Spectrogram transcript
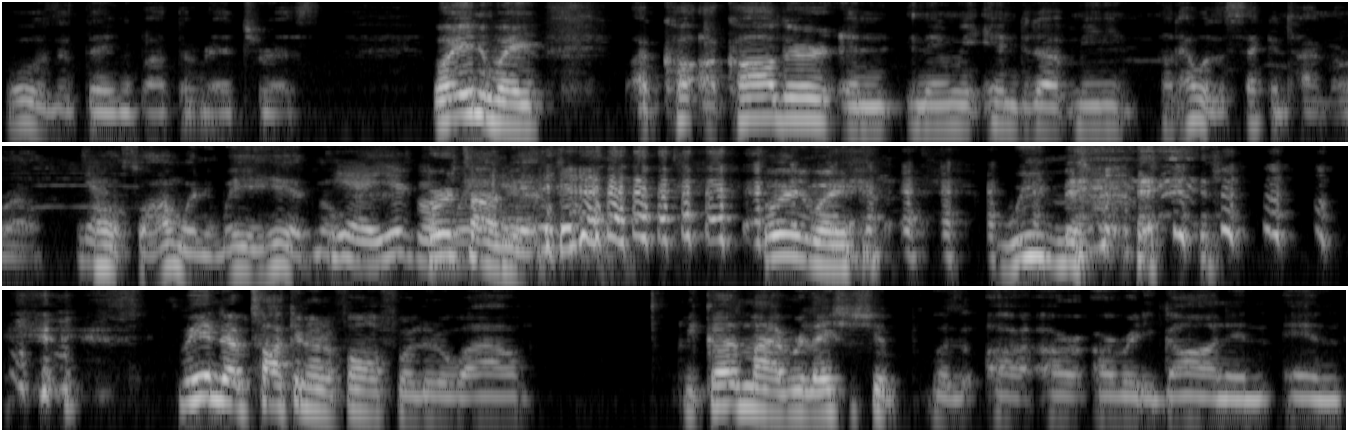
What was the thing about the red dress? Well, anyway, I, call, I called her and, and, then we ended up meeting. Oh, that was the second time around. Yeah. Oh, so I'm winning way ahead. No, yeah, you're going first time ahead. so anyway, we met. we ended up talking on the phone for a little while because my relationship was uh, already gone and and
